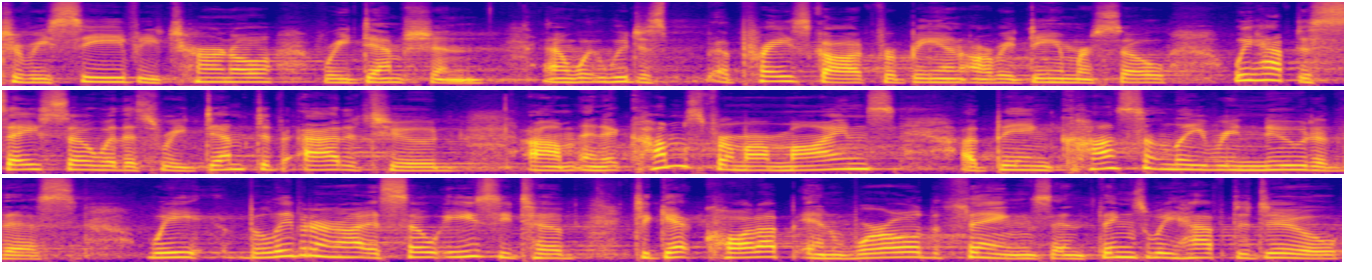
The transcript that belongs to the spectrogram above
to receive eternal redemption. And we, we just uh, praise God for being our Redeemer. So we have to say so with this redemptive attitude. Um, and it comes from our minds of being constantly renewed of this. We, believe it or not, it's so easy to, to get caught up in world things and things we have to do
